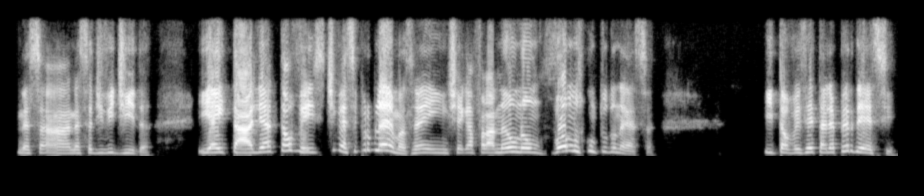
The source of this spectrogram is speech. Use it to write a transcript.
nessa, nessa dividida. E a Itália talvez tivesse problemas, né? Em chegar a falar, não, não, vamos com tudo nessa. E talvez a Itália perdesse.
